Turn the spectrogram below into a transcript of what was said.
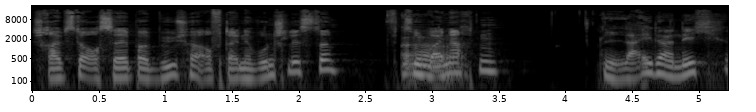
Schreibst du auch selber Bücher auf deine Wunschliste zu Äh, Weihnachten? Leider nicht.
